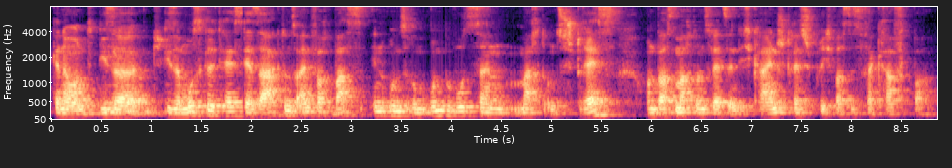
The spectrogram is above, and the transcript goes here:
Genau, und dieser, dieser Muskeltest, der sagt uns einfach, was in unserem Unbewusstsein macht uns Stress und was macht uns letztendlich keinen Stress, sprich, was ist verkraftbar.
